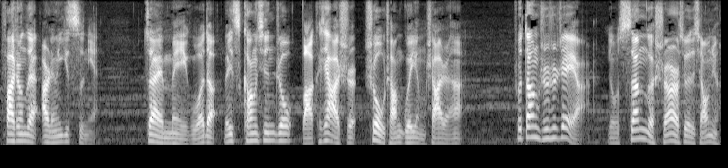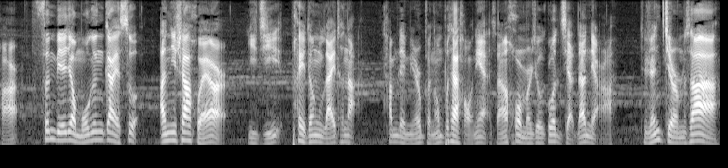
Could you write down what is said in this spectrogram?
发生在二零一四年，在美国的威斯康辛州瓦克夏市瘦长鬼影杀人案。说当时是这样，有三个十二岁的小女孩，分别叫摩根·盖瑟、安妮莎·怀尔以及佩登·莱特纳。他们这名儿可能不太好念，咱后面就说的简单点啊。这人姐们仨啊，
